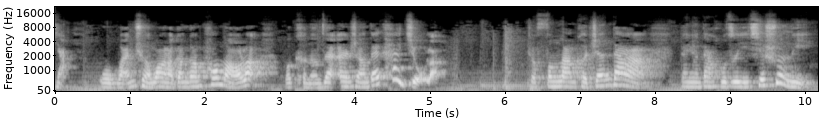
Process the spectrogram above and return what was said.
呀，我完全忘了刚刚抛锚了，我可能在岸上待太久了。这风浪可真大，但愿大胡子一切顺利。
